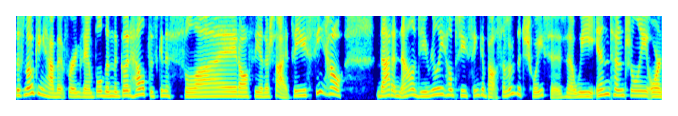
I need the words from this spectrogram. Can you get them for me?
the smoking habit, for example, then the good health is going to slide off the other side. So you see how that analogy really helps you think about some of the choices that we intentionally or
